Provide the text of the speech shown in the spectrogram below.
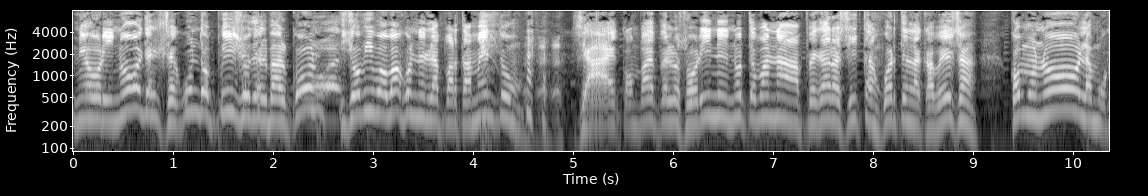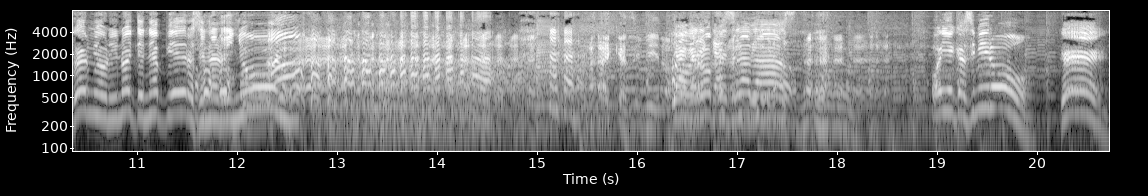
me orinó del segundo piso del balcón y yo vivo abajo en el apartamento. Dice, Ay, compadre, pero los orines no te van a pegar así tan fuerte en la cabeza. ¿Cómo no? La mujer me orinó y tenía piedras en el riñón. Ay, Casimiro. Te agarró pedradas. Oye, Casimiro, ¿qué?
